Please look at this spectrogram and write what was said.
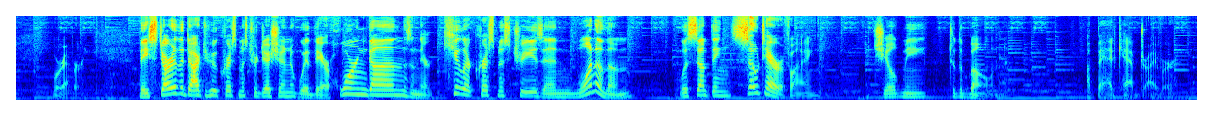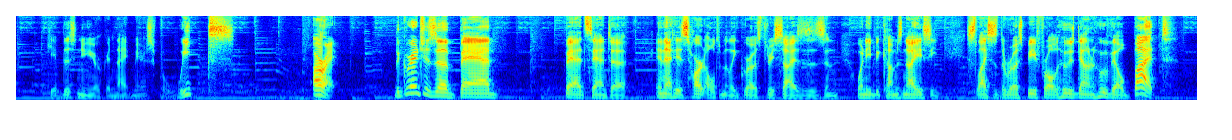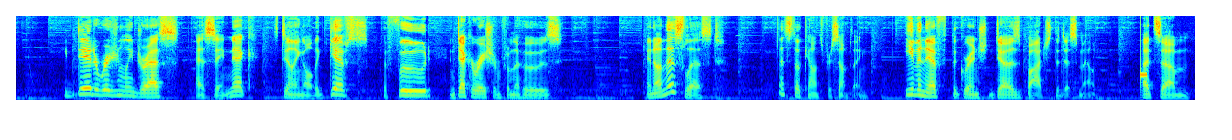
wherever. They started the Doctor Who Christmas tradition with their horn guns and their killer Christmas trees, and one of them was something so terrifying it chilled me to the bone. A bad cab driver gave this New Yorker nightmares for weeks. All right, the Grinch is a bad, bad Santa in that his heart ultimately grows three sizes, and when he becomes nice, he slices the roast beef for all the Who's down in Whoville. But he did originally dress as St. Nick, stealing all the gifts, the food, and decoration from the Who's. And on this list, that still counts for something, even if the Grinch does botch the dismount. That's um,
